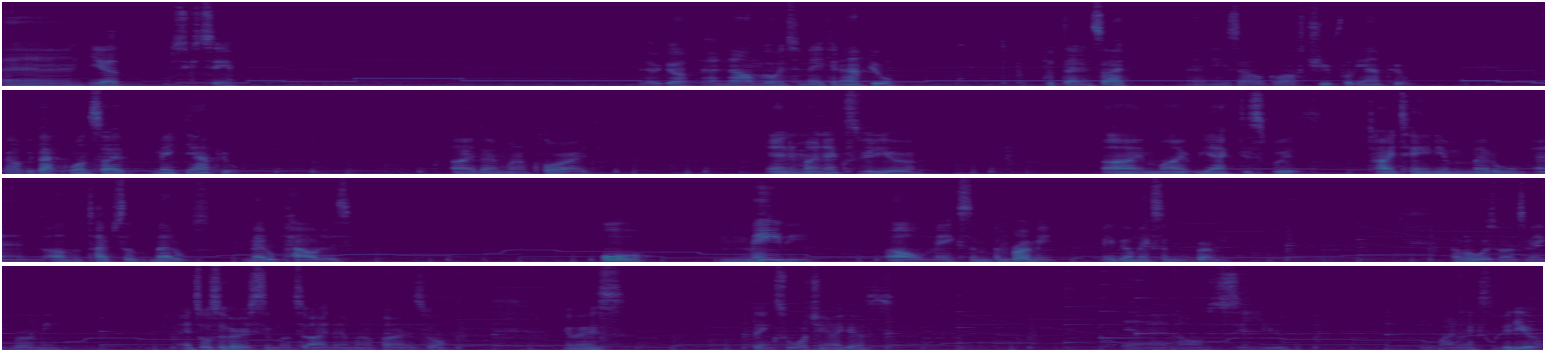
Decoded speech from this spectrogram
And yeah, as you can see, there we go. And now I'm going to make an ampule to put that inside. And here's our glass tube for the ampule. I'll be back once I make the ampule. Iodine monochloride. And in my next video, I might react this with titanium metal and other types of metals, metal powders. Or maybe I'll make some bromine. Maybe I'll make some bromine. I've always wanted to make bromine. And it's also very similar to iodine monochloride as well. Anyways, thanks for watching, I guess. And I'll see you in my next video.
